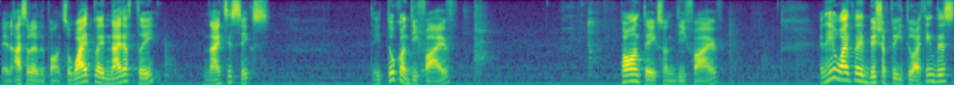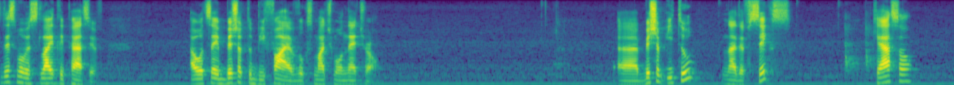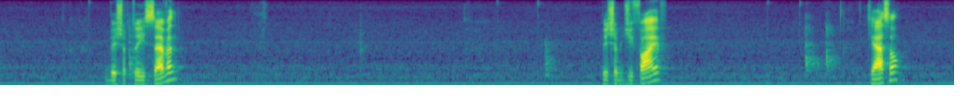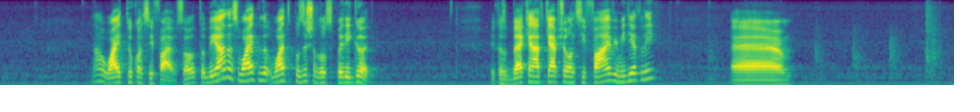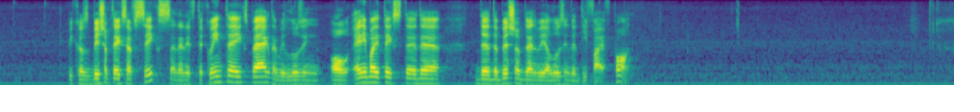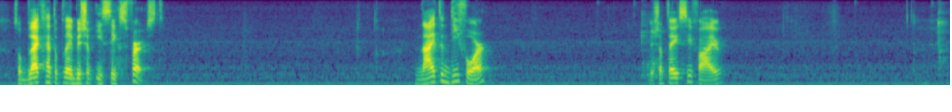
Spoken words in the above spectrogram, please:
an isolated pawn. So white played knight f3, knight c6. He took on d5. Pawn takes on d5. And here white played bishop to e2. I think this, this move is slightly passive. I would say bishop to b5 looks much more natural. Uh, bishop e2, knight f6, castle, bishop to e7, bishop g5, castle. Now white took on c5. So to be honest, white white's position looks pretty good. Because black cannot capture on c5 immediately. Um, because bishop takes f6, and then if the queen takes back, then we're losing, or anybody takes the, the, the, the bishop, then we are losing the d5 pawn. So black had to play bishop e6 first. Knight to d4. Bishop takes c5.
